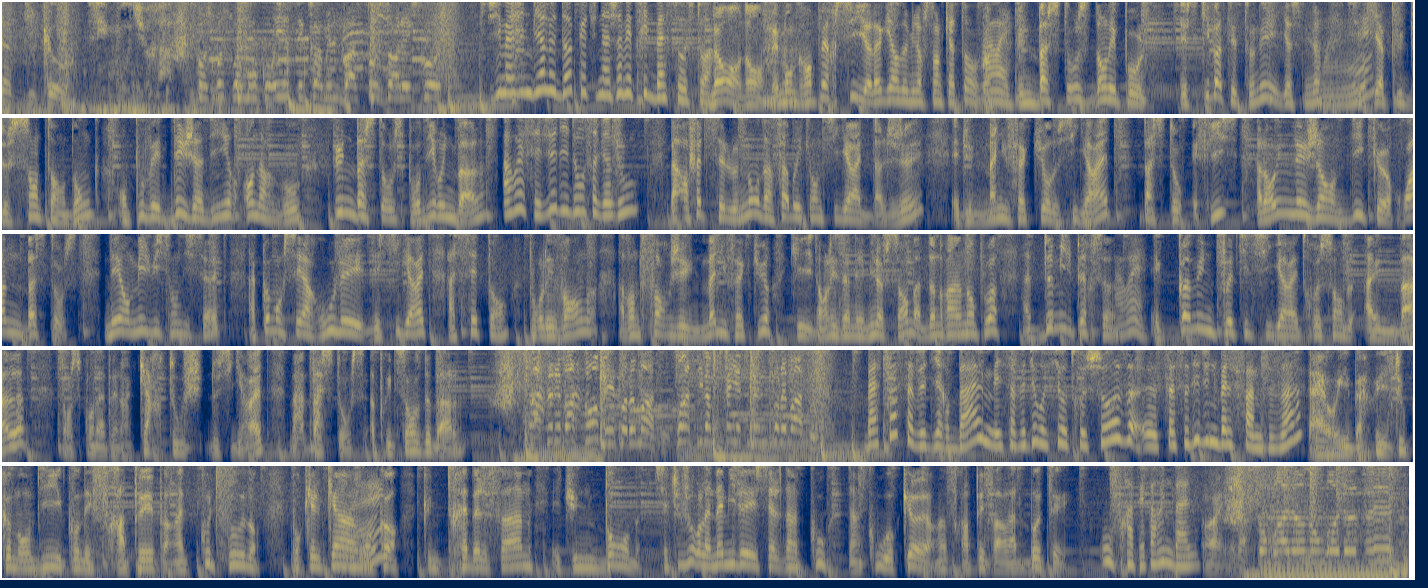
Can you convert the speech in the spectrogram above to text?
Doc Dico, les mots du rap. Quand je reçois mon courrier, c'est comme une bastos dans les côtes. J'imagine bien le doc que tu n'as jamais pris de bastos, toi. Non, non, mais mon grand-père, si, à la guerre de 1914. Ah hein, ouais. Une bastos dans l'épaule. Et ce qui va t'étonner, Yasmina, Ouais. c'est qu'il y a plus de 100 ans, donc, on pouvait déjà dire en argot une bastos pour dire une balle. Ah ouais, c'est vieux, dis donc, ça vient d'où? Bah, en fait, c'est le nom d'un fabricant de cigarettes d'Alger et d'une manufacture de cigarettes, Basto et Fils. Alors, une légende dit que Juan Bastos, né en 1817, a commencé à rouler des cigarettes à 7 ans pour les vendre avant de forger une manufacture qui, dans les années 1900, bah, donnera un emploi à 2000 personnes. Ah ouais. Et comme une petite cigarette ressemble à une balle, dans ce qu'on appelle un cartouche de cigarette, bah, Bastos a pris le sens de balle. Bastos, ça veut dire balle, mais ça veut dire aussi autre chose. Euh, ça se dit d'une belle femme, c'est ça? Ah oui, bah oui, tout comme on dit qu'on est frappé par un coup de foudre pour quelqu'un ou encore qu'une très belle femme est une bombe. C'est toujours la même idée, celle d'un coup, d'un coup au cœur, hein, frappé par la beauté. Ou frappée par une balle. Ouais, et là, Son bras le nombre de vues.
